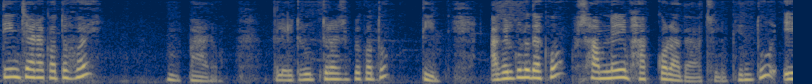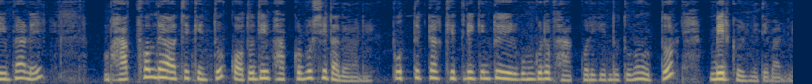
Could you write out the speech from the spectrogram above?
তিন চারা কত হয়? বারো। তাহলে এটার উত্তর আসবে কত? তিন। আগেরগুলো দেখো, সামনে ভাগ করা দেওয়া ছিল। কিন্তু এইবারে ভাগফল দেওয়া আছে কিন্তু কত দিয়ে ভাগ করব সেটা দেওয়া নেই। প্রত্যেকটার ক্ষেত্রে কিন্তু এরকম করে ভাগ করে কিন্তু তুমি উত্তর বের করে নিতে পারবে,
